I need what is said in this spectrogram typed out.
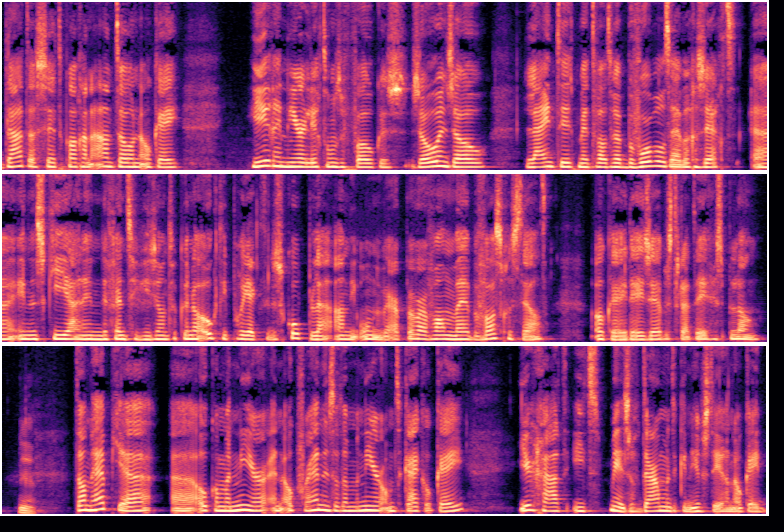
dataset kan gaan aantonen, oké, hier en hier ligt onze focus, zo en zo lijnt dit met wat we bijvoorbeeld hebben gezegd eh, in een SKIA en in een defensievisie. Want we kunnen ook die projecten dus koppelen aan die onderwerpen waarvan we hebben vastgesteld, oké, deze hebben strategisch belang. ja. Dan heb je eh, ook een manier, en ook voor hen is dat een manier om te kijken, oké, hier gaat iets mis. Of daar moet ik in investeren. En oké,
